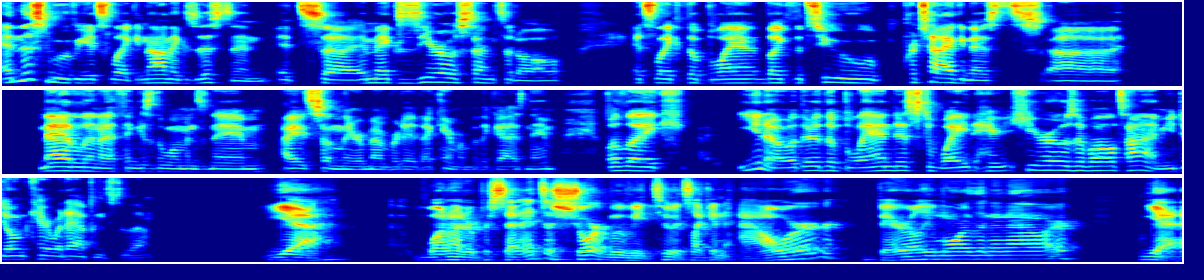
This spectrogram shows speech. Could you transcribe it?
and this movie it's like non-existent. It's uh, it makes zero sense at all. It's like the bland like the two protagonists. Uh, Madeline, I think is the woman's name. I suddenly remembered it. I can't remember the guy's name. But like, you know, they're the blandest white he- heroes of all time. You don't care what happens to them. Yeah, 100%. It's a short movie, too. It's like an hour, barely more than an hour. Yeah,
